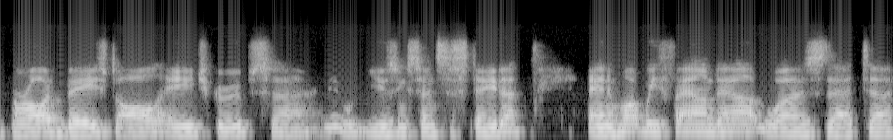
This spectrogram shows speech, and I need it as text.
broad-based, all age groups uh, using census data. And what we found out was that uh,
